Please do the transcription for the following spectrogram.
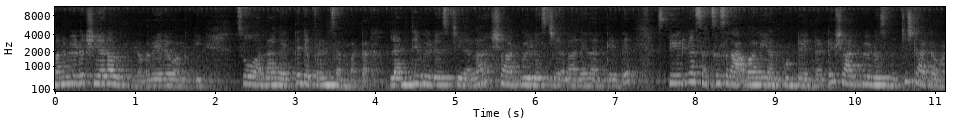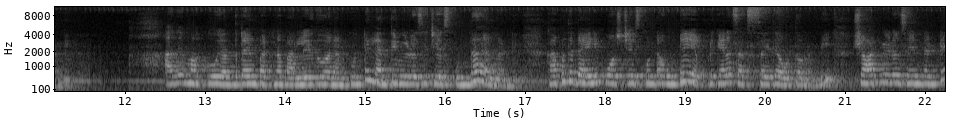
మన వీడియో షేర్ అవుతుంది కదా వేరే వాళ్ళకి. సో అలాగైతే డిఫరెన్స్ అనమాట లెంతీ వీడియోస్ చేయాలా? షార్ట్ వీడియోస్ చేయాలా? అనే దానికైతే స్పీడ్గా సక్సెస్ రావాలి అనుకుంటే ఏంటంటే షార్ట్ వీడియోస్ నుంచి స్టార్ట్ అవ్వండి. అదే మాకు ఎంత టైం పట్టినా పర్లేదు అని అనుకుంటే లెంతీ వీడియోస్ చేసుకుంటా వెళ్ళండి. కాకపోతే డైలీ పోస్ట్ చేసుకుంటా ఉంటే ఎప్పటికైనా సక్సెస్ అయితే అవుతామండి. షార్ట్ వీడియోస్ ఏంటంటే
